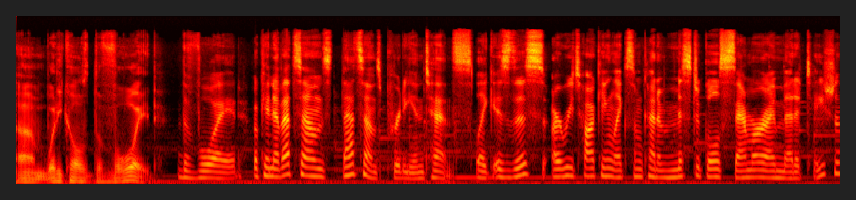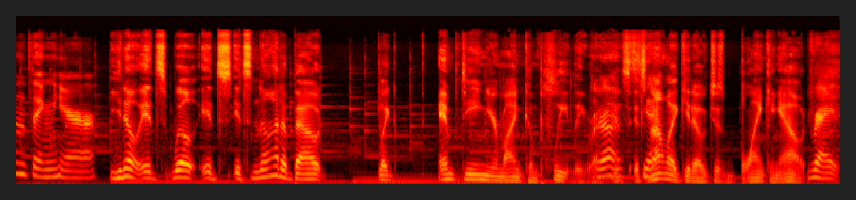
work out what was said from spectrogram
um, what he calls the void. The void. Okay, now that sounds that sounds pretty intense. Like is this are we talking like some kind of mystical samurai meditation thing here? You know, it's well, it's it's not about like emptying your mind completely, right? Yes, it's it's yeah. not like, you know, just blanking out. Right.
